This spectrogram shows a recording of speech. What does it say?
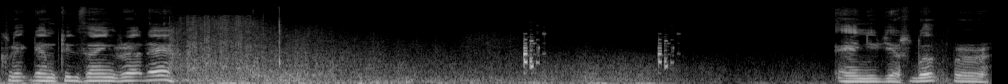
click them two things right there. And you just look for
